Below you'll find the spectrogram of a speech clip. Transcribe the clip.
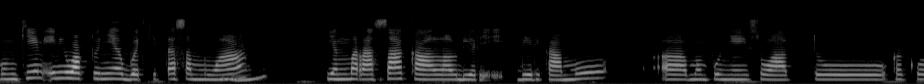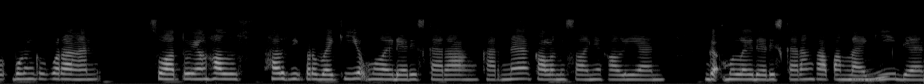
mungkin ini waktunya buat kita semua hmm. yang merasa kalau diri diri kamu uh, mempunyai suatu kekur bukan kekurangan suatu yang harus harus diperbaiki yuk mulai dari sekarang karena kalau misalnya kalian nggak mulai dari sekarang kapan hmm. lagi dan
